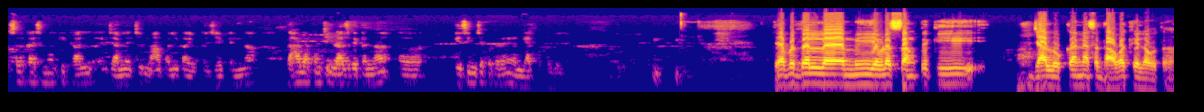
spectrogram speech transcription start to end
सर काय सांगा की काल जालन्याचे महापालिका आयुक्त जे त्यांना दहा लाखांची लाच घेताना एसीबीच्या पथकाने रंग्यात पकडलेले त्याबद्दल मी एवढंच सांगतो की ज्या लोकांनी असा दावा केला होता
